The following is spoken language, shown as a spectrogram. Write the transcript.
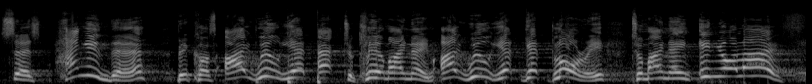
says, hang in there because I will yet act to clear my name. I will yet get glory to my name in your life.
